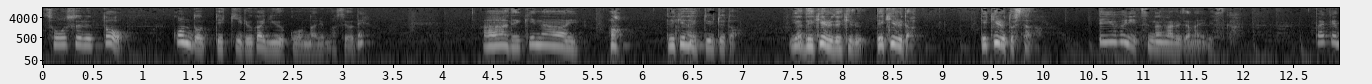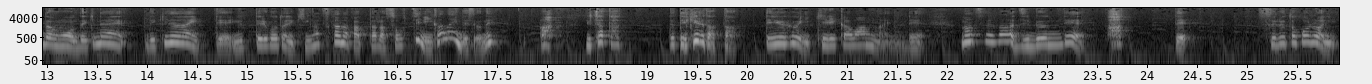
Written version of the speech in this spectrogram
そうすると今度できるが有効になりますよね。ああできない。あできないって言ってた。いやできるできる。できるだ。できるとしたら。っていうふうにつながるじゃないですか。だけどもできないできないって言ってることに気がつかなかったらそっちに行かないんですよね。あ言っちゃった。でできるだったっていうふうに切り替わんないんでまずは自分ではっってするところに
